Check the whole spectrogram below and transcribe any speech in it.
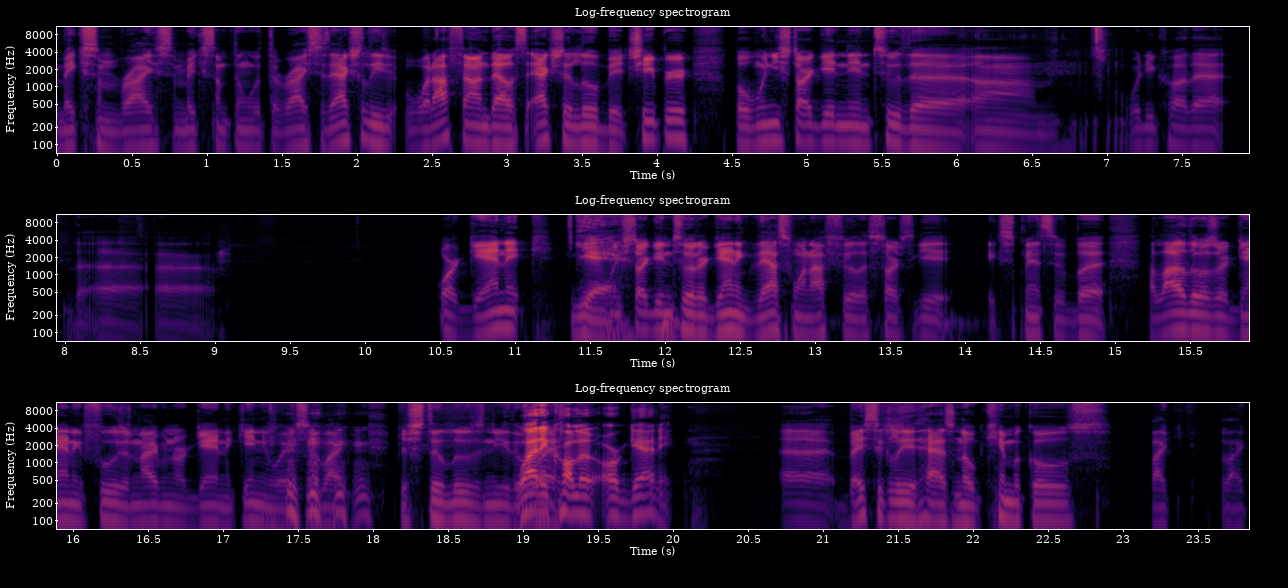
make some rice and make something with the rice. It's actually what I found out. It's actually a little bit cheaper. But when you start getting into the um, what do you call that? The uh, uh, organic Yeah, when you start getting to it organic, that's when I feel it starts to get expensive. But a lot of those organic foods are not even organic anyway, so like you're still losing either why way. they call it organic? uh, basically, it has no chemicals like like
